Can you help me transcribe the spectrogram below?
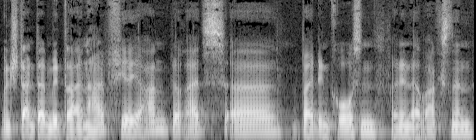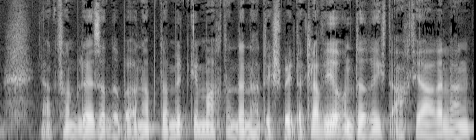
und stand dann mit dreieinhalb, vier Jahren bereits äh, bei den großen, bei den erwachsenen Jagdhornbläsern dabei und habe da mitgemacht und dann hatte ich später Klavierunterricht, acht Jahre lang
